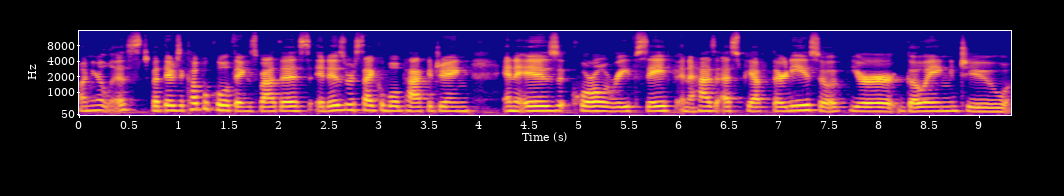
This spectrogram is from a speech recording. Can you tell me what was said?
on your list. But there's a couple cool things about this. It is recyclable packaging and it is coral reef safe and it has SPF 30. So if you're going to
